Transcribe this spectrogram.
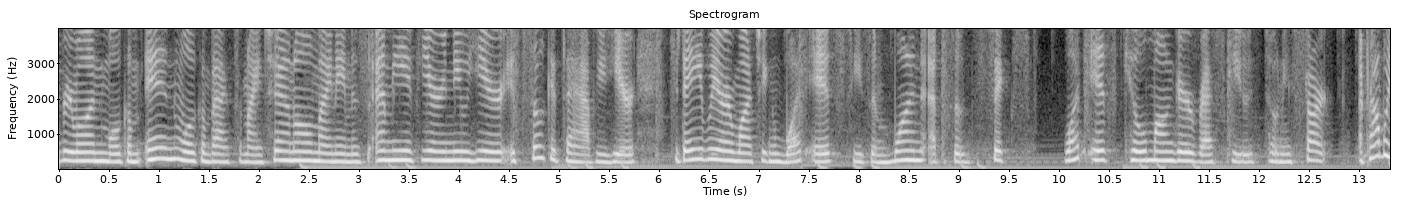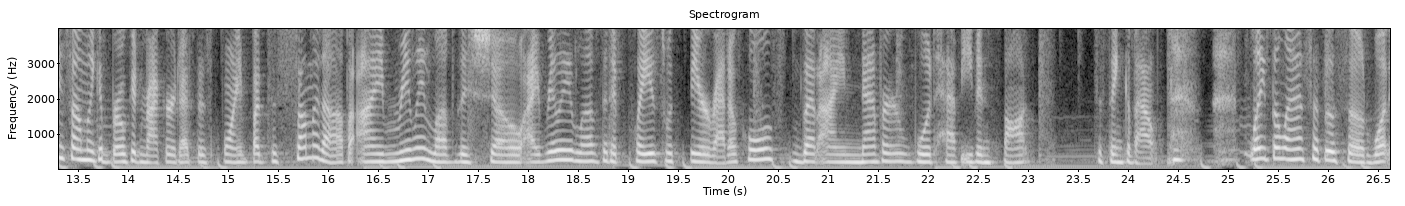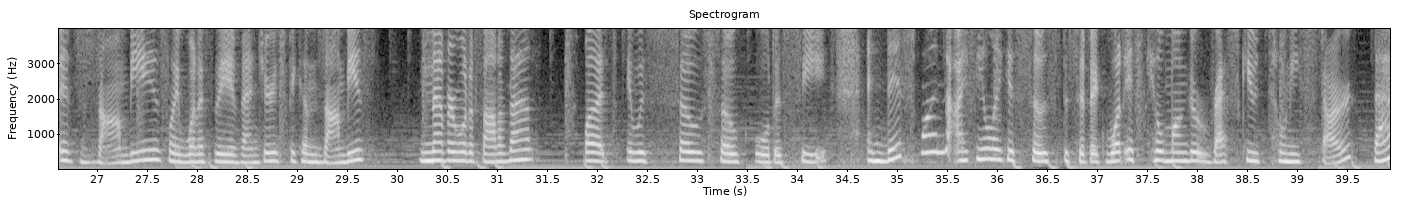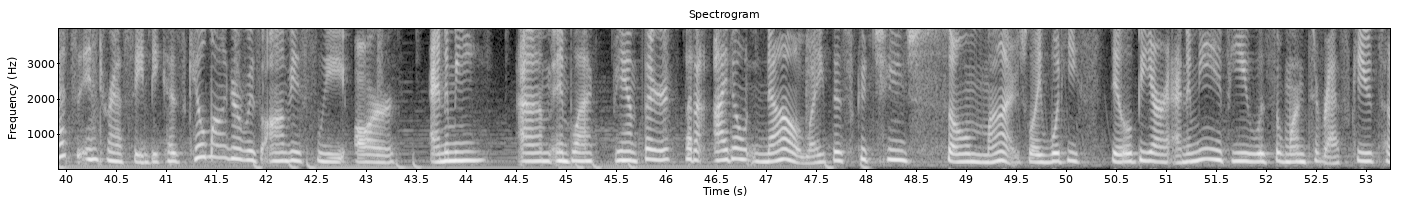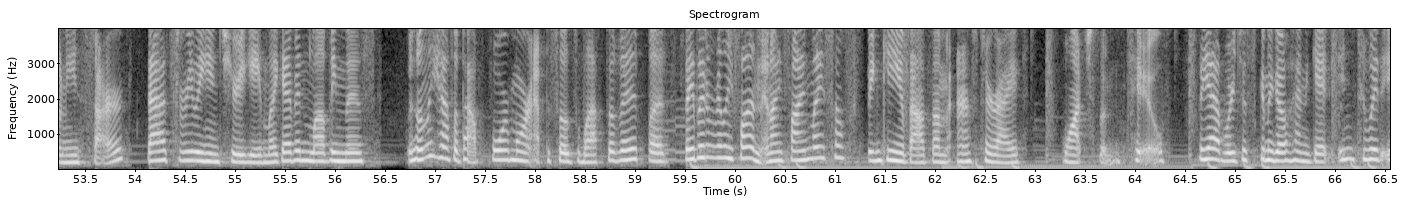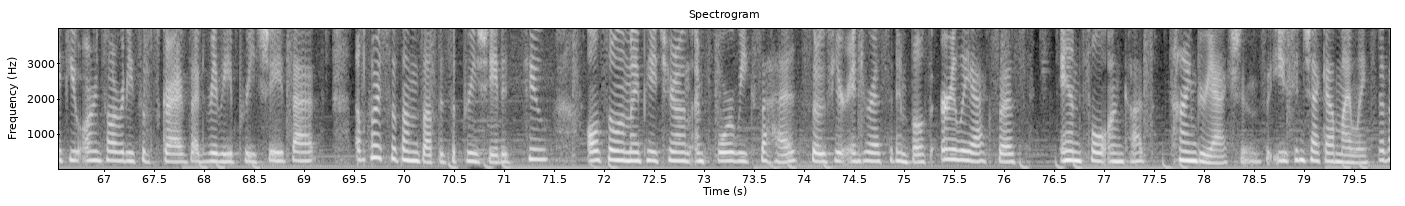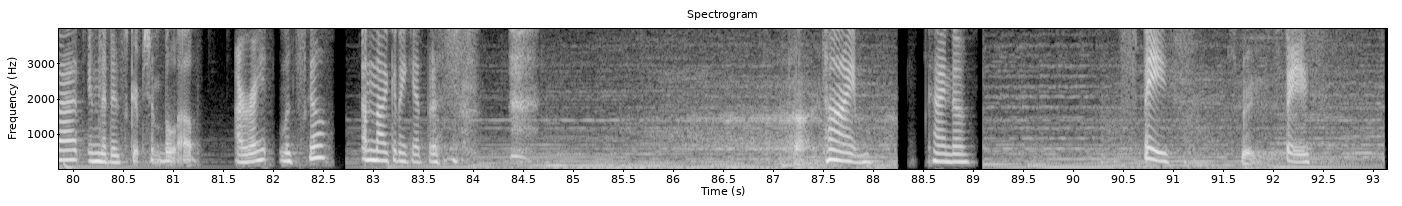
everyone, welcome in, welcome back to my channel. My name is Emme if you're new here. It's so good to have you here. Today we are watching What If Season 1, Episode 6, What If Killmonger Rescued Tony Stark? I probably sound like a broken record at this point, but to sum it up, I really love this show. I really love that it plays with theoreticals that I never would have even thought to think about. like the last episode, what if zombies, like what if the Avengers become zombies? Never would have thought of that, but it was so, so cool to see. And this one, I feel like is so specific. What if Killmonger rescued Tony Stark? That's interesting because Killmonger was obviously our enemy um, in Black Panther, but I don't know. Like, this could change so much. Like, would he still be our enemy if he was the one to rescue Tony Stark? That's really intriguing. Like, I've been loving this. We only have about four more episodes left of it, but they've been really fun, and I find myself thinking about them after I watch them too. But yeah, we're just gonna go ahead and get into it. If you aren't already subscribed, I'd really appreciate that. Of course, the thumbs up is appreciated too. Also on my Patreon, I'm four weeks ahead, so if you're interested in both early access and full uncut timed reactions, you can check out my link for that in the description below. All right, let's go. I'm not gonna get this. Time. Time, kind of. Space, Space. space.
